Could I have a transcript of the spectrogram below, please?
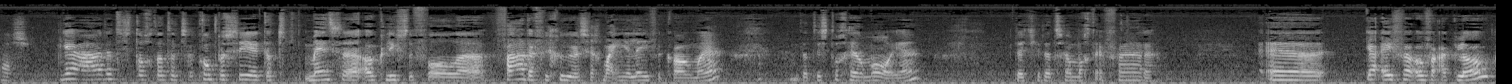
was. Ja, dat is toch dat het compenseert dat mensen ook liefdevol uh, vaderfiguren zeg maar in je leven komen. Hè? Dat is toch heel mooi hè? Dat je dat zo mag ervaren. Uh, ja, even over Aglo.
